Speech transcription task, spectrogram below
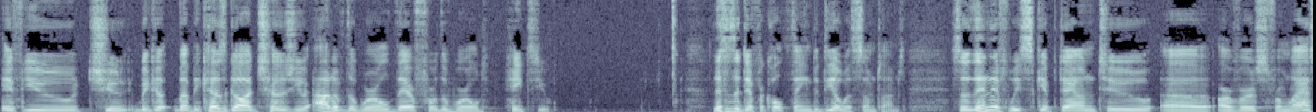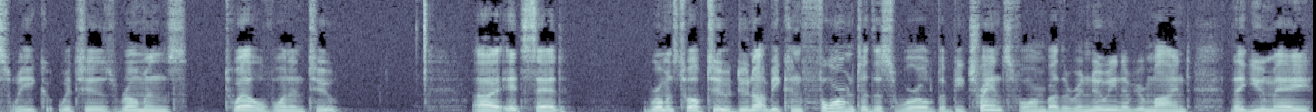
if you choose, but because God chose you out of the world, therefore the world hates you. This is a difficult thing to deal with sometimes. So then, if we skip down to uh, our verse from last week, which is Romans 12 1 and 2, uh, it said, Romans 12 2, do not be conformed to this world, but be transformed by the renewing of your mind that you may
